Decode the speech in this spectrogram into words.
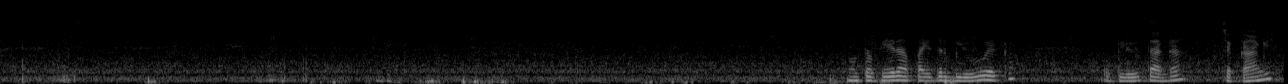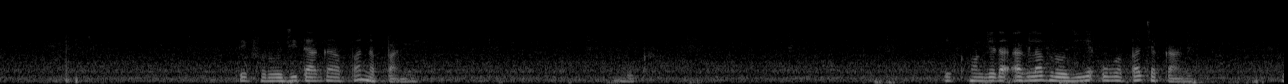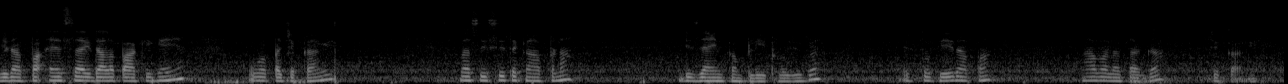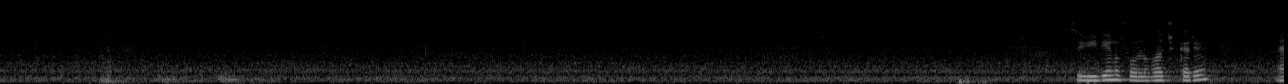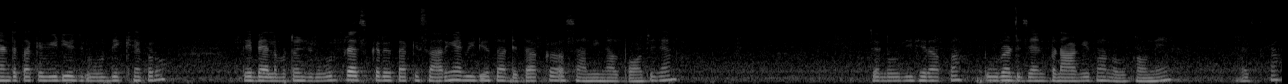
ਹੁਣ ਤਾਂ ਫਿਰ ਆਪਾਂ ਇਧਰ ਬਲੂ ਇੱਕ, ਉਹ ਬਲੂ ਧਾਗਾ ਚੱਕਾਂਗੇ। ਤੇ ਫਰੋਜੀ ਧਾਗਾ ਆਪਾਂ ਨੱਪਾਂਗੇ ਦੇਖੋ ਇੱਕ ਹੁਣ ਜਿਹੜਾ ਅਗਲਾ ਫਰੋਜੀ ਹੈ, ਉਹ ਆਪਾਂ ਚੱਕਾਂਗੇ। ਜਿਹੜਾ ਆਪਾਂ ਇਸ ਸਾਈਡ ਵਾਲਾ ਪਾ ਕੇ ਗਏ ਆ ਉਹ ਆਪਾਂ ਚੱਕਾਂਗੇ। ਬਸ ਇਸੇ ਤਰ੍ਹਾਂ ਆਪਣਾ ਡਿਜ਼ਾਈਨ ਕੰਪਲੀਟ ਹੋ ਜਾਊਗਾ। ਇਸ ਤੋਂ ਫਿਰ ਆਪਾਂ ਆਹ ਵਾਲਾ ਧਾਗਾ ਚੱਕਾਂਗੇ। ਤੁਸੀਂ ਵੀਡੀਓ ਨੂੰ ਫੁੱਲ ਵਾਚ ਕਰਿਓ। ਐਂਡ ਤੱਕ ਵੀਡੀਓ ਜ਼ਰੂਰ ਦੇਖਿਆ ਕਰੋ ਤੇ ਬੈਲ ਬਟਨ ਜ਼ਰੂਰ ਪ੍ਰੈਸ ਕਰਿਓ ਤਾਂ ਕਿ ਸਾਰੀਆਂ ਵੀਡੀਓ ਤੁਹਾਡੇ ਤੱਕ ਆਸਾਨੀ ਨਾਲ ਪਹੁੰਚ ਜਾਣ। ਚਲੋ ਜੀ, ਫਿਰ ਆਪਾਂ ਪੂਰਾ ਡਿਜ਼ਾਈਨ ਬਣਾ ਕੇ ਤੁਹਾਨੂੰ ਵਿਖਾਉਨੇ ਆ ਇਸ ਤਰ੍ਹਾਂ।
